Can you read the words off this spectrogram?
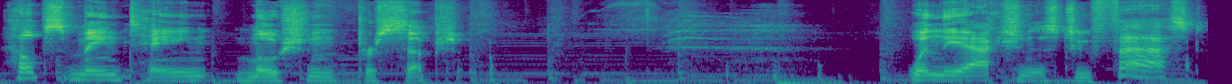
helps maintain motion perception. When the action is too fast,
